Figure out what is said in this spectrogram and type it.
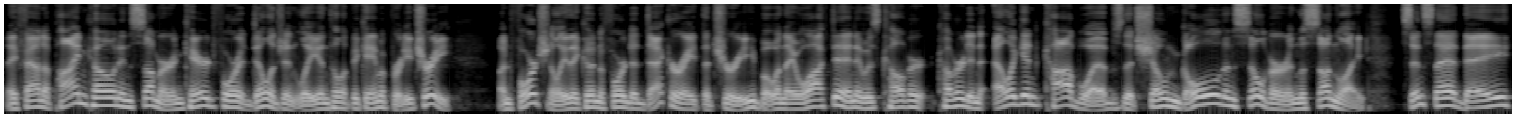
They found a pine cone in summer and cared for it diligently until it became a pretty tree. Unfortunately, they couldn't afford to decorate the tree, but when they walked in, it was cover- covered in elegant cobwebs that shone gold and silver in the sunlight. Since that day,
